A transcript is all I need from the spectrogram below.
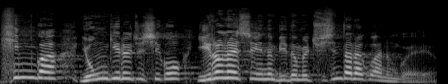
힘과 용기를 주시고 일어날 수 있는 믿음을 주신다라고 하는 거예요.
